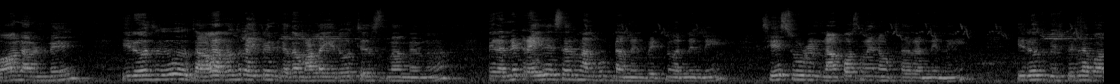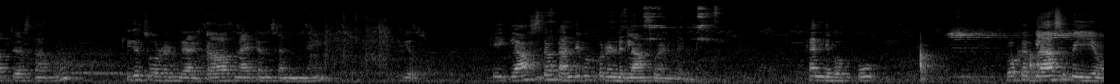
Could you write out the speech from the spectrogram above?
బాగున్నారండి. ఈరోజు చాలా రోజులు అయిపోయింది కదా మళ్ళీ ఈరోజు చేస్తున్నాను నేను. మీరు అన్నీ ట్రై చేశారని అనుకుంటాను నేను పెట్టినవన్నీ చేసి చూడండి నా కోసమైనా ఒకసారి అన్నీ ఈరోజు బిస్బిల్లాబాద్ చేస్తాను. ఇక చూడండి కావాల్సిన ఐటమ్స్ అన్నీ. ఈ గ్లాస్తో కందిపప్పు రెండు గ్లాసులు అండి కందిపప్పు ఒక గ్లాసు బియ్యం.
